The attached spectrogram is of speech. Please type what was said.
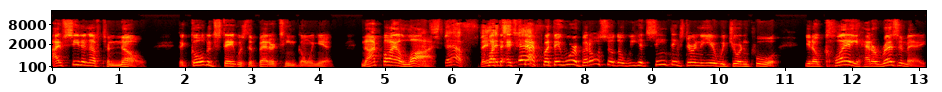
I've seen enough to know that Golden State was the better team going in. Not by a lot. It's Steph. They but had the- Steph. Steph, but they were. But also, though, we had seen things during the year with Jordan Poole. You know, Klay had a resume.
